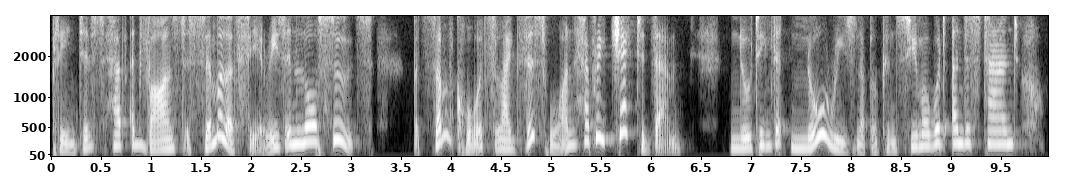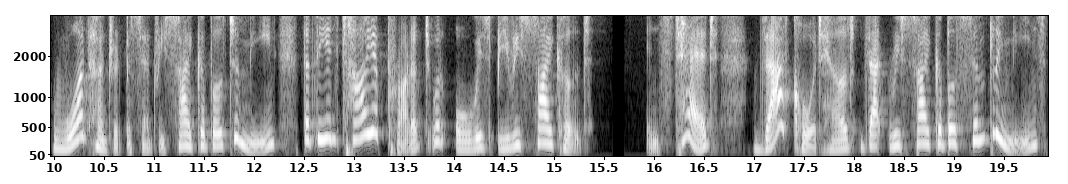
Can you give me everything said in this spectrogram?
Plaintiffs have advanced similar theories in lawsuits, but some courts, like this one, have rejected them, noting that no reasonable consumer would understand 100% recyclable to mean that the entire product will always be recycled. Instead, that court held that recyclable simply means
